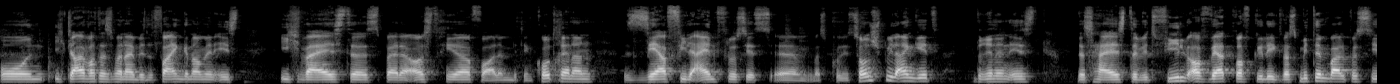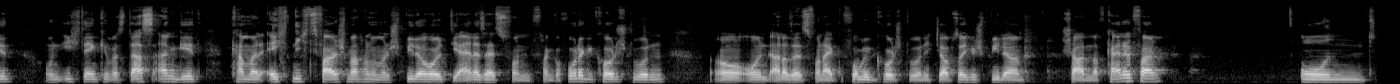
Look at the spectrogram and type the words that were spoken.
Und ich glaube einfach, dass man ein bisschen voreingenommen ist. Ich weiß, dass bei der Austria, vor allem mit den Co-Trainern, sehr viel Einfluss jetzt, ähm, was Positionsspiel angeht, drinnen ist. Das heißt, da wird viel auf Wert drauf gelegt, was mit dem Ball passiert. Und ich denke, was das angeht, kann man echt nichts falsch machen, wenn man Spieler holt, die einerseits von Franco Foda gecoacht wurden äh, und andererseits von Heiko Vogel gecoacht wurden. Ich glaube, solche Spieler schaden auf keinen Fall. Und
